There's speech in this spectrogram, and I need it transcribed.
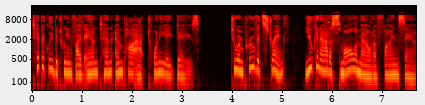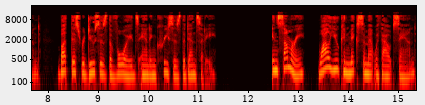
typically between 5 and 10 MPa at 28 days. To improve its strength, you can add a small amount of fine sand, but this reduces the voids and increases the density. In summary, while you can mix cement without sand,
